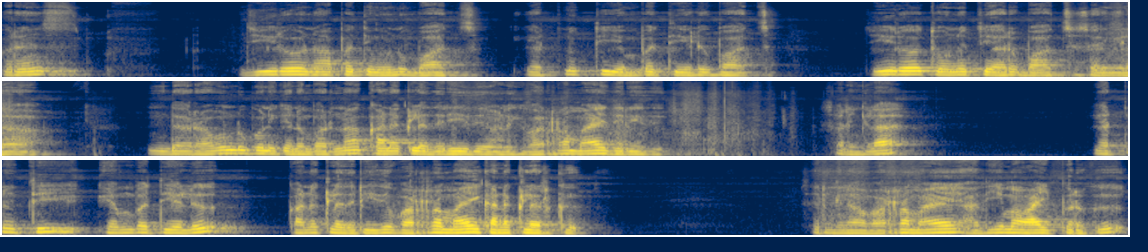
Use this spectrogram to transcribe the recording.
ஃப்ரெண்ட்ஸ் ஜீரோ நாற்பத்தி மூணு பாட்ச் எட்நூற்றி எண்பத்தி ஏழு பாட்ச் ஜீரோ தொண்ணூற்றி ஆறு பாட்ச் சரிங்களா? இந்த ரவுண்டு பண்ணிக்க நம்பர்னால் கணக்கில் தெரியுது நாளைக்கு வர்ற மாதிரி தெரியுது. சரிங்களா? எட்நூற்றி எண்பத்தி ஏழு கணக்கில் தெரியுது வர்ற மாதிரி கணக்கில் இருக்குது சரிங்களா? வர்ற மாதிரி அதிகமாக வாய்ப்பு இருக்குது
